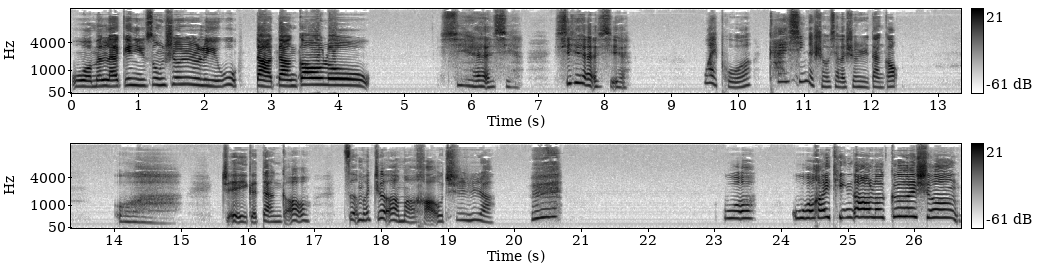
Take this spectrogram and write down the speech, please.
我们来给你送生日礼物——大蛋糕喽！谢谢，谢谢。外婆开心的收下了生日蛋糕。哇，这个蛋糕怎么这么好吃啊？哎，我我还听到了歌声。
